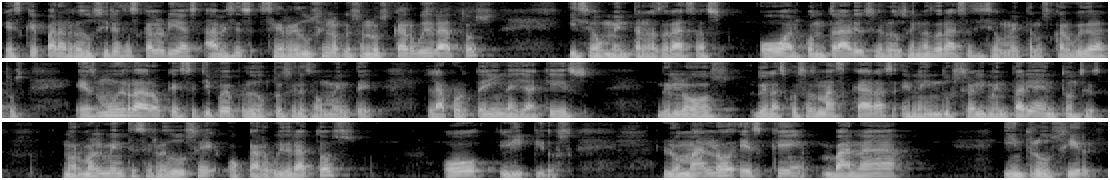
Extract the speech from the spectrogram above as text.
es que para reducir esas calorías, a veces se reducen lo que son los carbohidratos y se aumentan las grasas. O al contrario, se reducen las grasas y se aumentan los carbohidratos. Es muy raro que este tipo de productos se les aumente la proteína, ya que es de, los, de las cosas más caras en la industria alimentaria. Entonces, normalmente se reduce o carbohidratos o lípidos. Lo malo es que van a introducir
